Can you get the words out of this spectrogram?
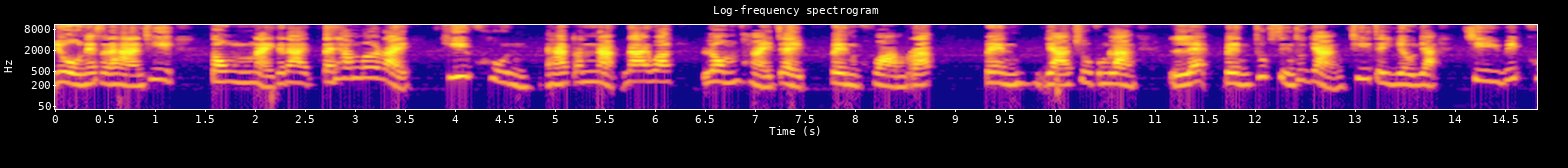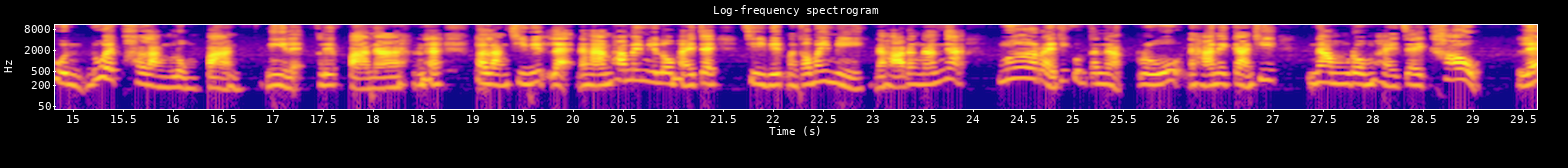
อยู่ในสถานที่ตรงไหนก็ได้ แต่ถ้าเมื่อไหร่ที่คุณนะคะตระหนักได้ว่าลมหายใจเป็นความรัก เป็นยาชูกำลัง และเป็นทุกสิ่งทุกอย่างที่จะเยียวยาชีวิตคุณด้วยพลังลมปาน นี่แหละเขาเรียกปานานะพลังชีวิตแหละนะคะถ้าไม่มีลมหายใจชีวิตมันก็ไม่มีนะคะ ดังนั้นเนี่ยเมื่อไหร่ที่คุณตระหนักรู้นะคะในการที่นำลมหายใจเข้าและ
